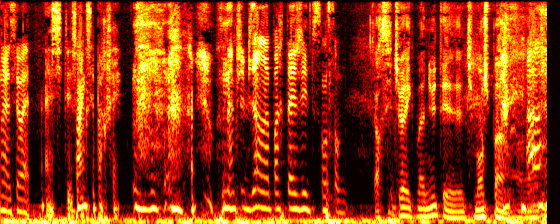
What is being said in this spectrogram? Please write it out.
ouais, c'est vrai. Ah, si t'es cinq, c'est parfait. On a pu bien la partager tous ensemble. Alors, si tu vas avec Manu, tu manges pas. Ah.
